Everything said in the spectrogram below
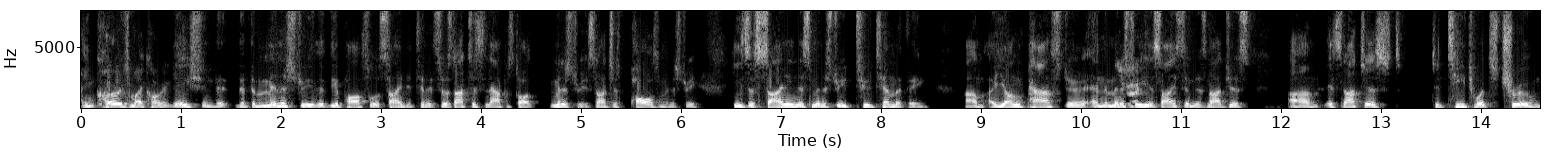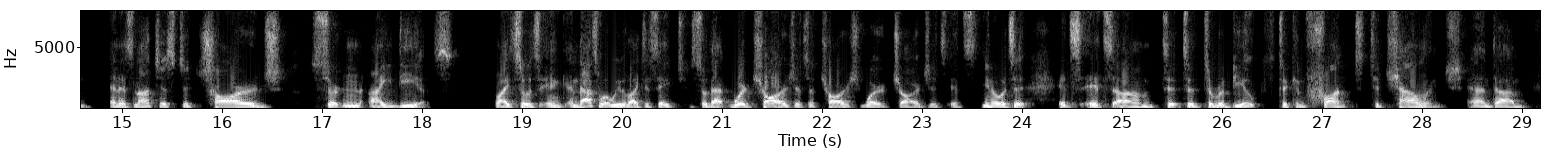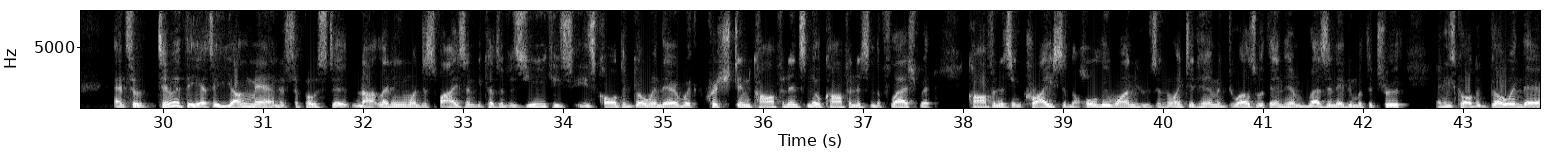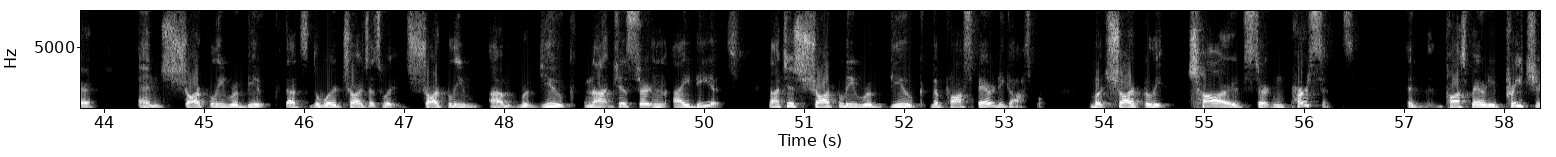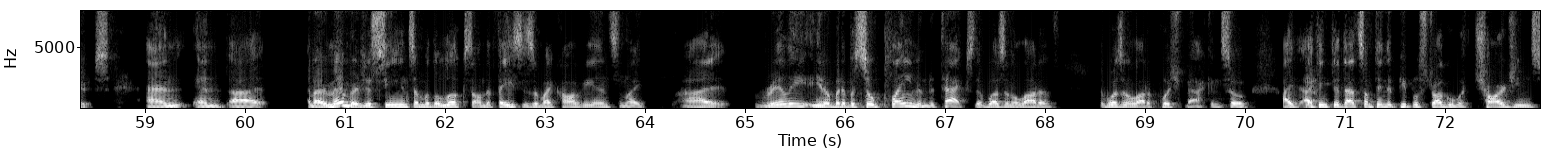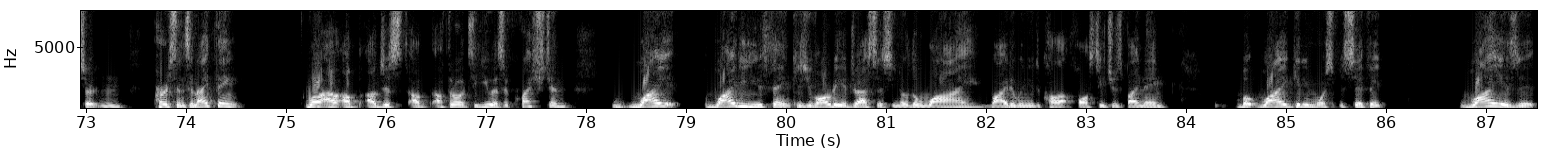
encourage my congregation that, that the ministry that the apostle assigned to Timothy, so it's not just an apostolic ministry, it's not just Paul's ministry. He's assigning this ministry to Timothy, um, a young pastor, and the ministry he assigns him is not just um, it's not just to teach what's true, and it's not just to charge certain ideas, right? So it's and, and that's what we would like to say. So that word "charge" it's a charged word. Charge. It's it's you know it's a it's it's um to to, to rebuke, to confront, to challenge, and um, and so Timothy, as a young man, is supposed to not let anyone despise him because of his youth. He's he's called to go in there with Christian confidence, no confidence in the flesh, but confidence in Christ and the Holy One who's anointed him and dwells within him, resonating with the truth. And he's called to go in there and sharply rebuke. That's the word charge. That's what sharply um, rebuke, not just certain ideas, not just sharply rebuke the prosperity gospel, but sharply charge certain persons, uh, prosperity preachers and and uh, and I remember just seeing some of the looks on the faces of my congregants and like, I really, you know, but it was so plain in the text. There wasn't a lot of there wasn't a lot of pushback, and so I, I think that that's something that people struggle with charging certain persons. And I think, well, I'll, I'll just I'll, I'll throw it to you as a question. Why why do you think? Because you've already addressed this, you know, the why. Why do we need to call out false teachers by name? But why, getting more specific, why is it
